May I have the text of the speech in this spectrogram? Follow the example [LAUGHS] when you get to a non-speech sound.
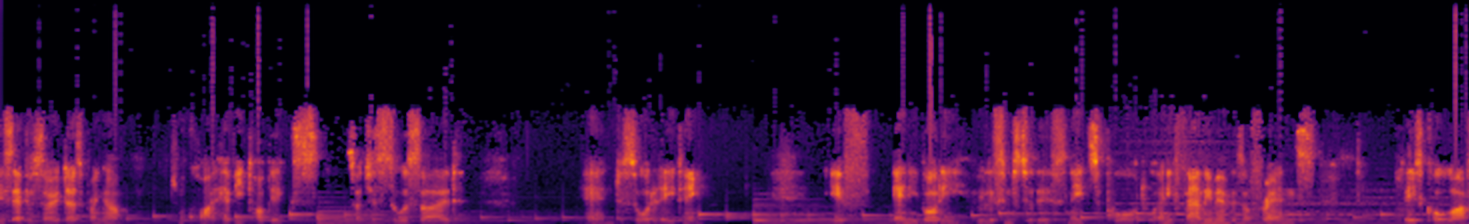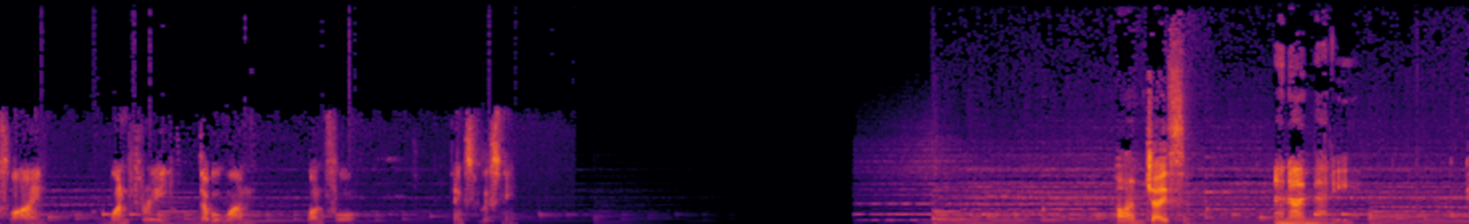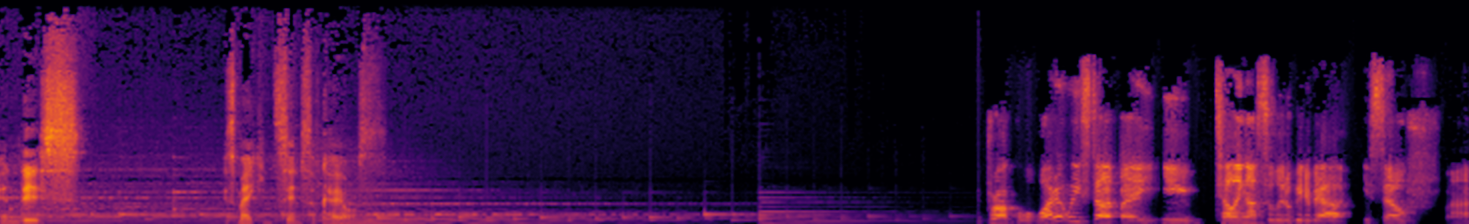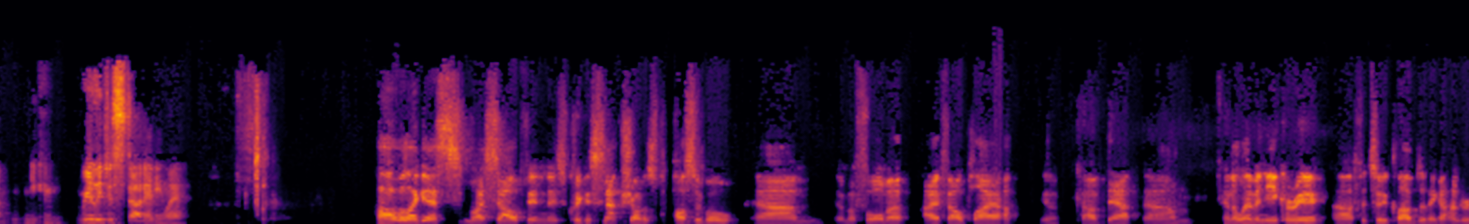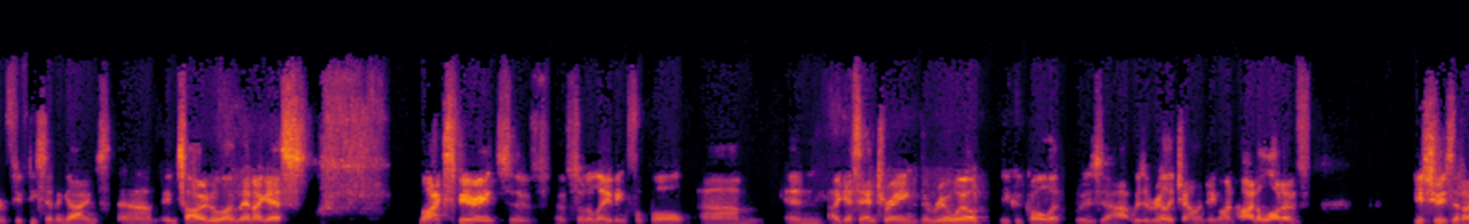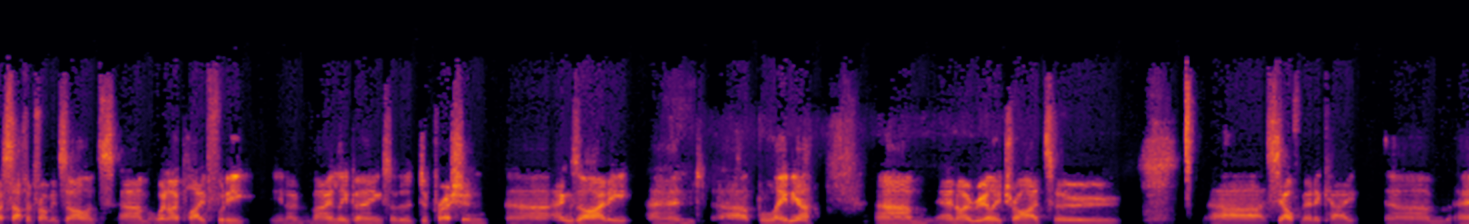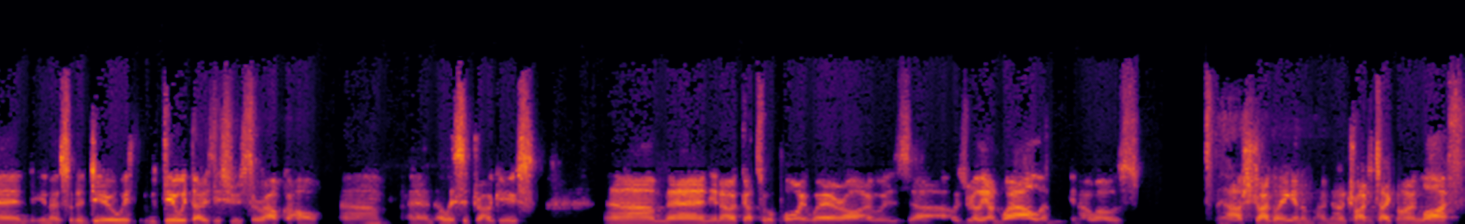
this episode does bring up some quite heavy topics, such as suicide and disordered eating. If anybody who listens to this needs support, or any family members or friends, please call Lifeline 131114. Thanks for listening. I'm Jason. And I'm Maddie. And this is Making Sense of Chaos. Brock, why don't we start by you telling us a little bit about yourself? Um, you can really just start anywhere. Oh, well, I guess myself in as quick a snapshot as possible. Um, I'm a former AFL player, you know, carved out um, an 11 year career uh, for two clubs, I think 157 games um, in total. And then I guess my experience of, of sort of leaving football um, and I guess entering the real world, you could call it, was, uh, was a really challenging one. I had a lot of issues that I suffered from in silence um, when I played footy, you know, mainly being sort of depression, uh, anxiety, and uh, bulimia. Um, and I really tried to uh, self medicate um, and you know sort of deal with deal with those issues through alcohol um, mm. and illicit drug use. Um, and you know, it got to a point where I was uh, I was really unwell, and you know, I was uh, struggling, and, and, I tried to take my own life.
